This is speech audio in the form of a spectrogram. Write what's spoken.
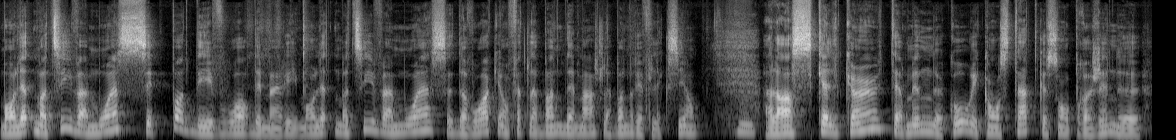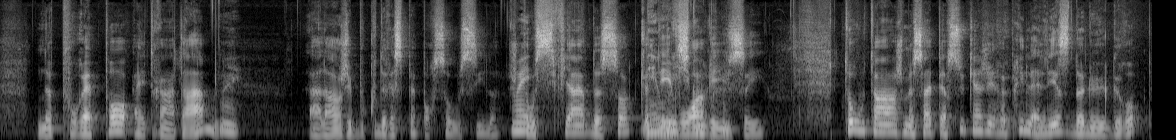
Mon leitmotiv à moi, c'est pas de les voir démarrer. Mon leitmotiv à moi, c'est de voir qu'ils ont fait la bonne démarche, la bonne réflexion. Alors, si quelqu'un termine le cours et constate que son projet ne, ne pourrait pas être rentable, Oui. alors j'ai beaucoup de respect pour ça aussi. Là. Je Oui. suis aussi fier de ça que Ben de les voir réussir. Tôt ou tard, je me suis aperçu, quand j'ai repris la liste de leur groupe,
